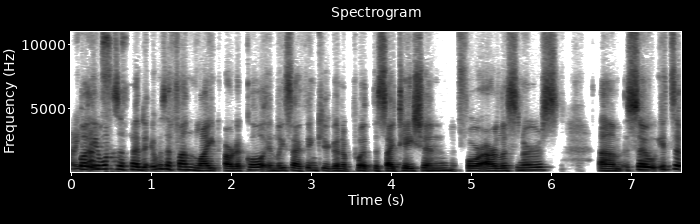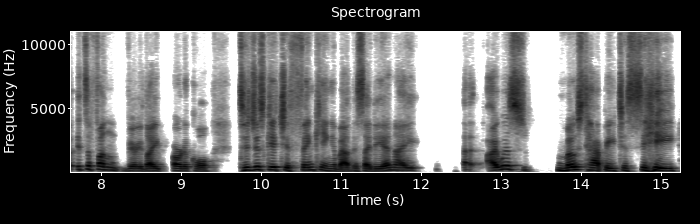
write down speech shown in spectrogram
Well it was a fun it was a fun light article. And lisa i think think you're going to put the citation for our listeners. Um, so it's a it's a fun, very light article to just get you thinking about this idea. And I I was most happy to see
